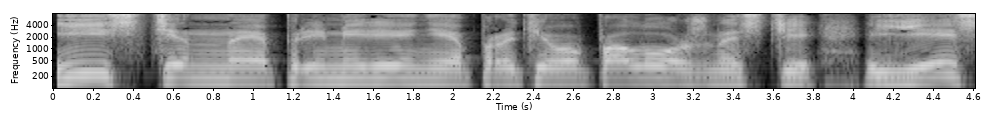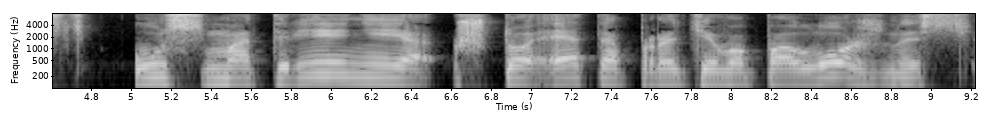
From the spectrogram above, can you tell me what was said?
Истинное примирение противоположности есть усмотрение, что эта противоположность,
